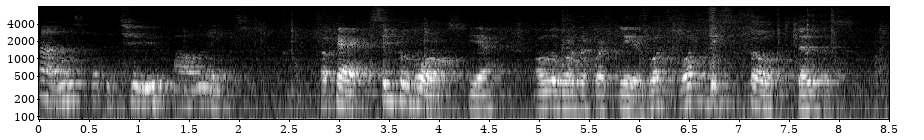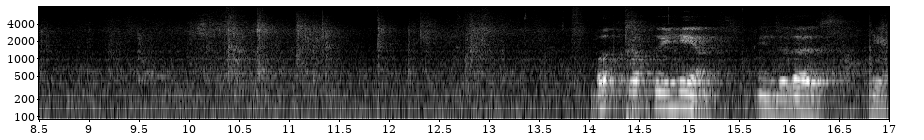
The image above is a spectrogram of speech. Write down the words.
and that the two are linked. Okay, simple words, yeah. All the words are quite clear. What, what this thought tells us? What, what do you hear in the Deleuze here?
